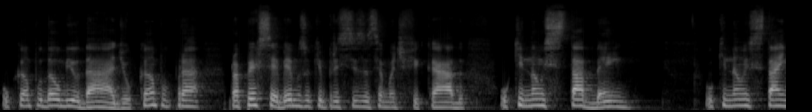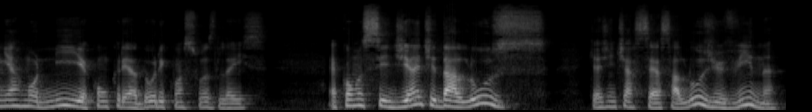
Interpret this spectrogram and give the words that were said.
o campo da humildade, o campo para percebermos o que precisa ser modificado, o que não está bem, o que não está em harmonia com o Criador e com as suas leis. É como se diante da luz que a gente acessa, a luz divina,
